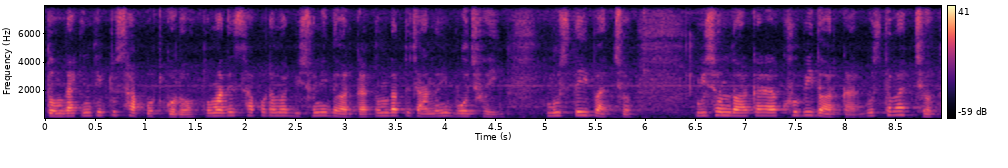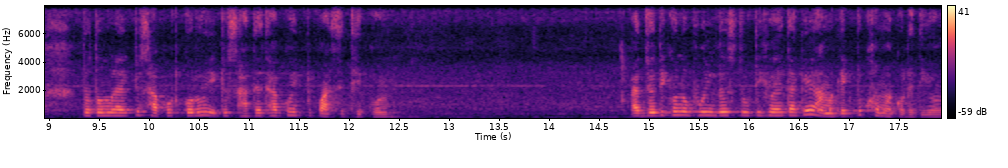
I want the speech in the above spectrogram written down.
তোমরা কিন্তু একটু সাপোর্ট করো। তোমাদের সাপোর্ট আমার ভীষণই দরকার। তোমরা তো জানোই, বোঝোই। বুঝতেই পারছ। ভীষণ দরকার আর খুবই দরকার। বুঝতে পারছ? তো তোমরা একটু সাপোর্ট করো, একটু সাথে থাকো, একটু পাশে থেকো। আর যদি কোনো ভুল দোষ ত্রুটি হয়ে থাকে, আমাকে একটু ক্ষমা করে দিও।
